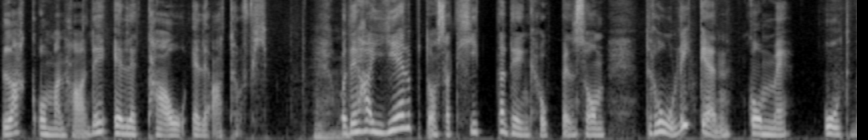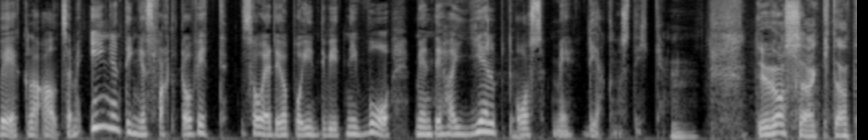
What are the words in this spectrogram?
plaque om man har det eller tau eller atrofi. Och det har hjälpt oss att hitta den gruppen som troligen kommer utveckla Alzheimer. Ingenting är svart och vitt, så är det på individnivå, men det har hjälpt oss med diagnostiken. Du har sagt att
